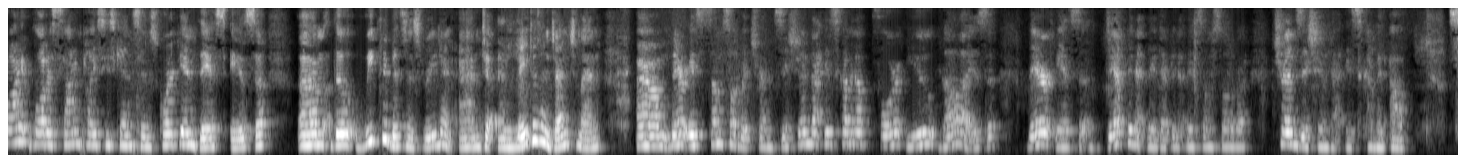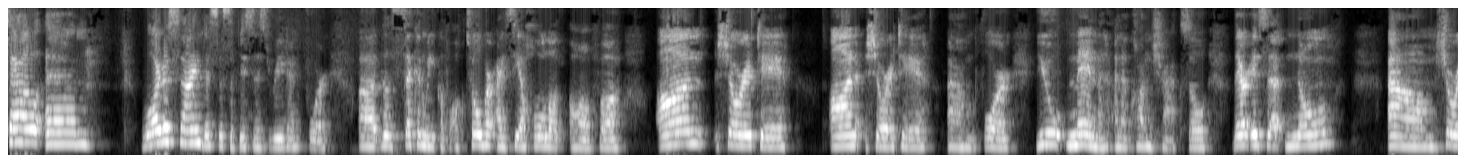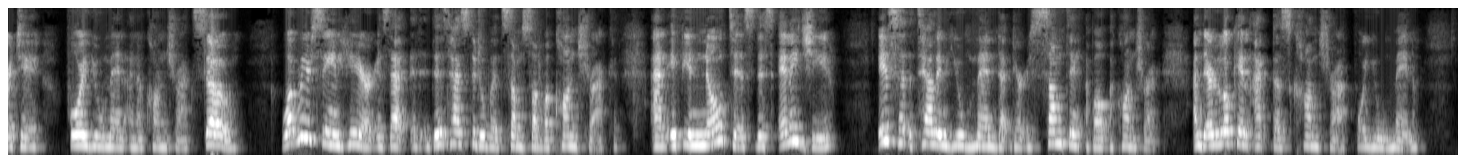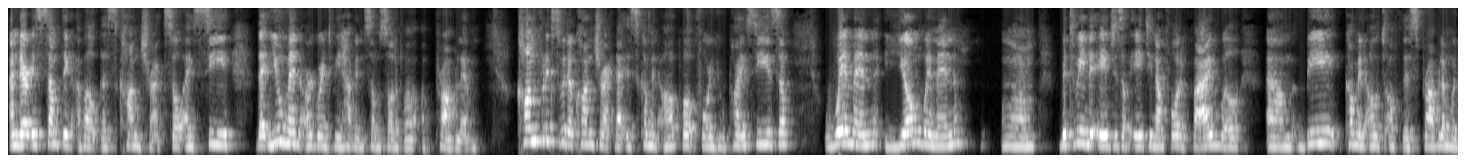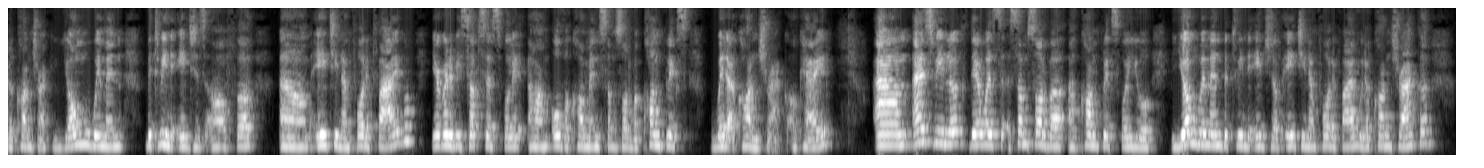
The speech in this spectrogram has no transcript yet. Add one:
right, water sign, Pisces, Cancer, and Scorpio. This is uh, um, the weekly business reading. And uh, ladies and gentlemen, um, there is some sort of a transition that is coming up for you guys. There is definitely, definitely some sort of a transition that is coming up. So, um, water sign, this is a business reading for uh, the second week of October. I see a whole lot of uh, on surety, on surety um, for you men and a contract. So there is uh, no um, surety for you men and a contract. So what we're seeing here is that this has to do with some sort of a contract. And if you notice this energy is telling you men that there is something about a contract and they're looking at this contract for you men. And there is something about this contract. So I see that you men are going to be having some sort of a, a problem. Conflicts with a contract that is coming up for you Pisces. Women, young women, um, between the ages of 18 and 45 will um, be coming out of this problem with a contract. Young women between the ages of uh, um, 18 and 45, you're going to be successfully um, overcoming some sort of a conflicts with a contract, okay? Um, as we look, there was some sort of a, a conflict for you young women between the ages of 18 and 45 with a contract,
